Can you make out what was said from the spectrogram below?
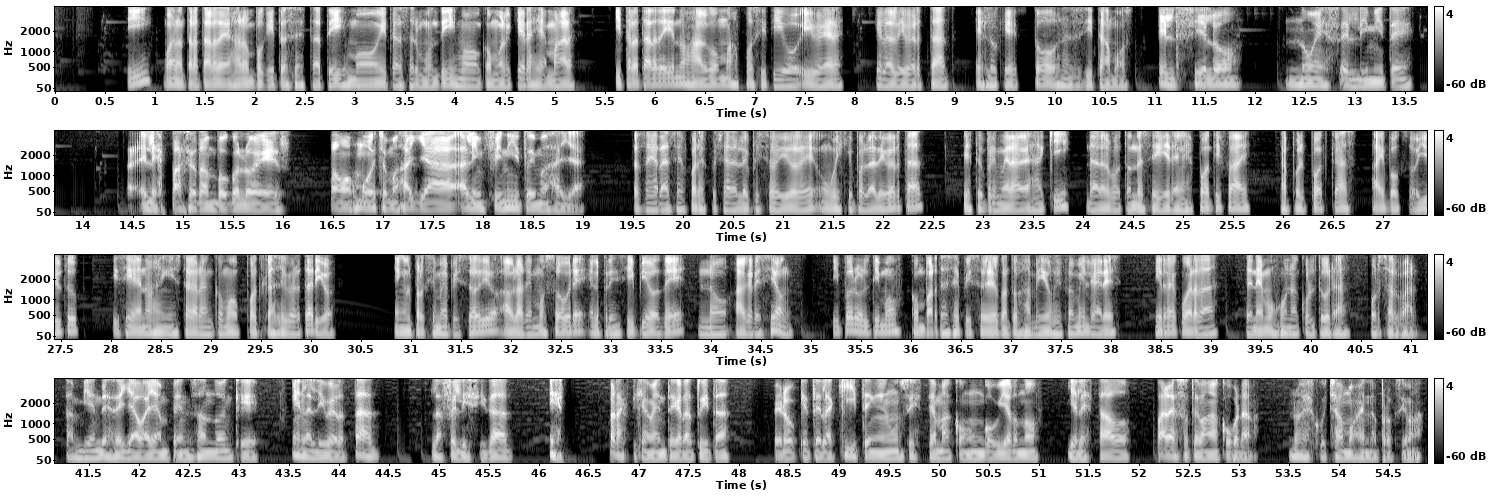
Y bueno, tratar de dejar un poquito ese estatismo y tercermundismo, como le quieras llamar, y tratar de irnos a algo más positivo y ver que la libertad es lo que todos necesitamos. El cielo no es el límite, el espacio tampoco lo es. Vamos mucho más allá, al infinito y más allá. Entonces, gracias por escuchar el episodio de Un Whisky por la Libertad. Si es tu primera vez aquí, dale al botón de seguir en Spotify, Apple Podcasts, iBox o YouTube y síguenos en Instagram como Podcast Libertario. En el próximo episodio hablaremos sobre el principio de no agresión. Y por último, comparte este episodio con tus amigos y familiares y recuerda, tenemos una cultura por salvar. También desde ya vayan pensando en que en la libertad, la felicidad es prácticamente gratuita, pero que te la quiten en un sistema con un gobierno y el Estado, para eso te van a cobrar. Nos escuchamos en la próxima.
